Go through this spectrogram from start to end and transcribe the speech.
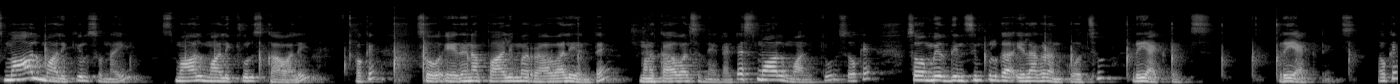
స్మాల్ మాలిక్యూల్స్ ఉన్నాయి. స్మాల్ మాలిక్యూల్స్ కావాలి. ఓకే సో ఏదైనా పాలిమర్ రావాలి అంటే మనకు కావాల్సింది ఏంటంటే స్మాల్ మాలిక్యూల్స్ ఓకే సో మీరు దీన్ని సింపుల్గా ఇలా కూడా అనుకోవచ్చు. Reactants reactants okay?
